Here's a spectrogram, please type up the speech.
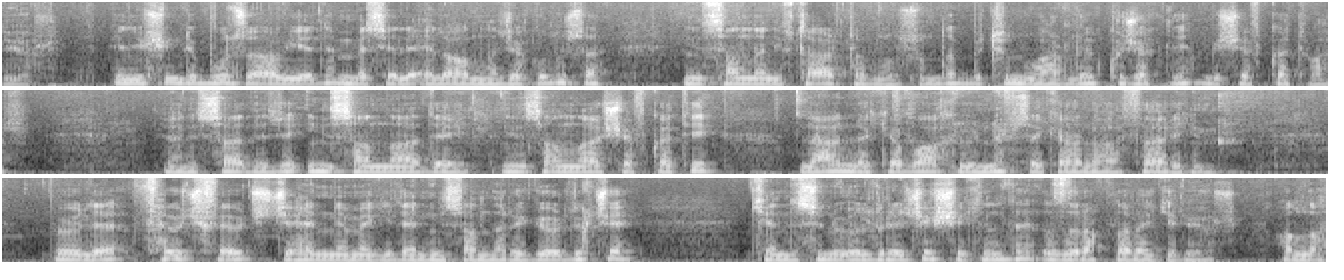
diyor. Yani şimdi bu zaviyeden mesele ele alınacak olursa insanlığın iftihar tablosunda bütün varlığı kucaklayan bir şefkat var. Yani sadece insanlığa değil, insanlığa şefkati لَعَلَّكَ بَاخِرُ نَفْسَكَ عَلَى آثَارِهِمْ Böyle fevç fevç cehenneme giden insanları gördükçe kendisini öldürecek şekilde ızdıraplara giriyor. Allah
